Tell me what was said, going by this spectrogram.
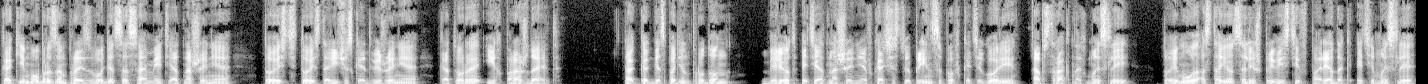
каким образом производятся сами эти отношения, то есть то историческое движение, которое их порождает. Так как господин Прудон берет эти отношения в качестве принципов, категорий, абстрактных мыслей, то ему остается лишь привести в порядок эти мысли,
